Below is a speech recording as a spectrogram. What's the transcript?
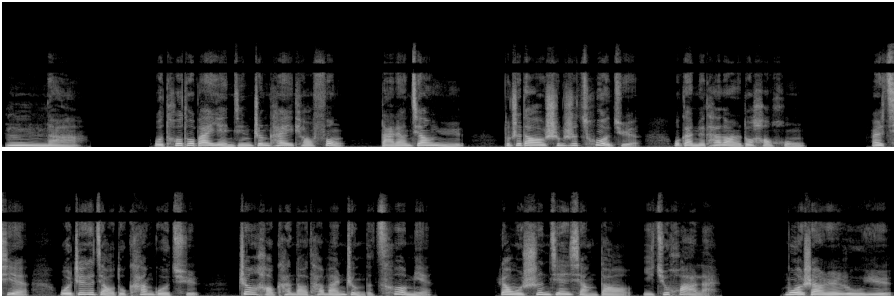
嗯呐，我偷偷把眼睛睁开一条缝，打量江宇，不知道是不是错觉，我感觉他的耳朵好红，而且我这个角度看过去，正好看到他完整的侧面。让我瞬间想到一句话来：“陌上人如玉，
